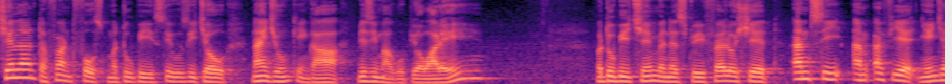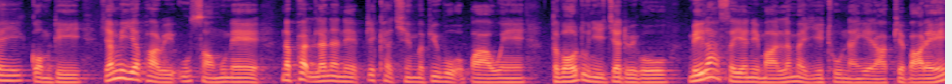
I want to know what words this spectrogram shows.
Chinland Defense Force မတူပီစီဦးစီးချုပ်နိုင်ဂျွန်းကင်ကမျက်စိမှောက်ကိုပြောပါတယ် မတူပီချင်း Ministry Fellowship MCMF ရဲ့ငြိမ်းချမ်းရေးကော်မတီရမီရဖာတွေဦးဆောင်မှုနဲ့နှစ်ဖက်လက်နက်နဲ့ပြစ်ခတ်ခြင်းမပြုဖို့အပါအဝင်သဘောတူညီချက်တွေကိုမေလ10ရက်နေ့မှာလက်မှတ်ရေးထိုးနိုင်ခဲ့တာဖြစ်ပါတယ်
